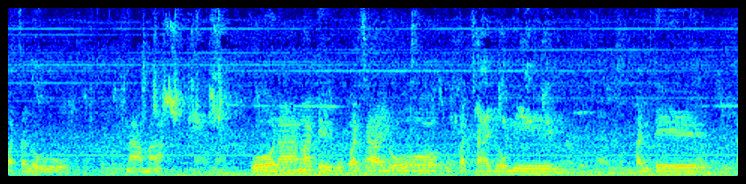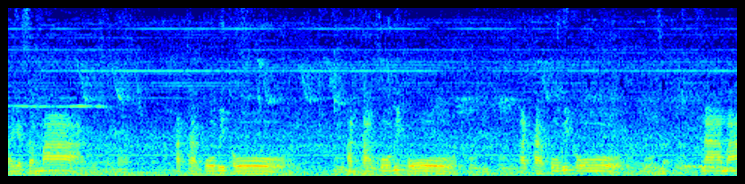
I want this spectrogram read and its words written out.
ปัสสโลนามะโกนามะเตอุปชฌายโย อุปชฌายโยเมพันเตอายสมมาอัฏฐโกวิโท อัฏฐโกวิโท อัฏฐโกวิโท นามะ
